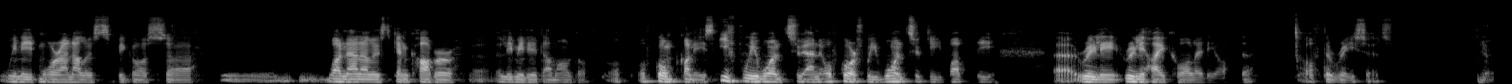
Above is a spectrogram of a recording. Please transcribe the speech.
we need more analysts because one analyst can cover uh, a limited amount of of companies if we want to. And of course, we want to keep up the uh, really, really high quality of the of the research. Yeah.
